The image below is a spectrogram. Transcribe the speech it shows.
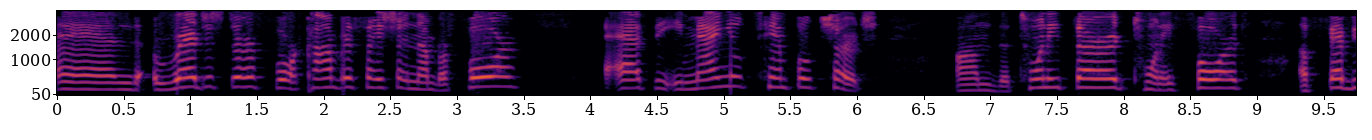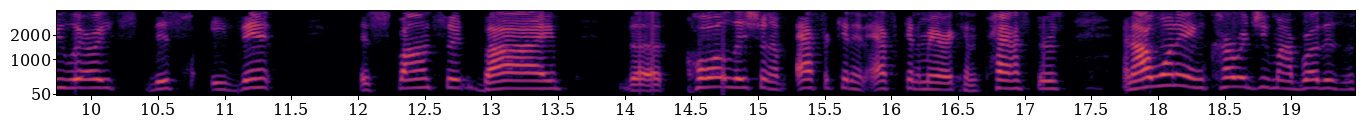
and register for conversation number four at the Emmanuel Temple Church on the 23rd, 24th of February. This event is sponsored by the Coalition of African and African American Pastors. And I want to encourage you, my brothers and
